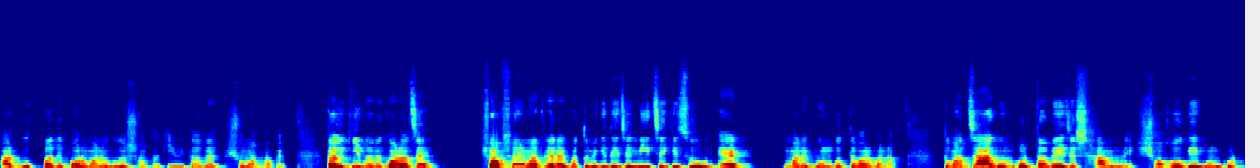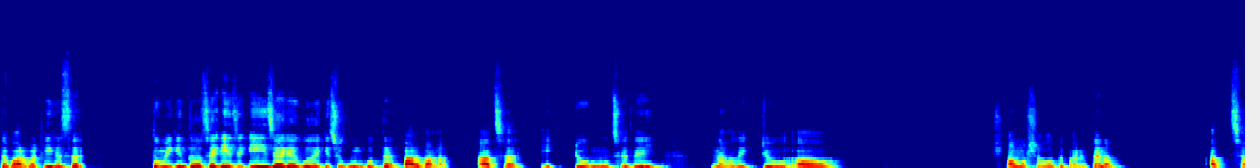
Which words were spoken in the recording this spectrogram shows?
আর উৎপাদে পরমাণুগুলোর সংখ্যা কি হইতে হবে? সমান হবে। তাহলে কীভাবে করা যায়? সবসময় মাথায় রাখবা, তুমি কিন্তু এই যে নিচে কিছু অ্যাড মানে গুণ করতে পারবে না। তোমার যা গুণ করতে হবে এই যে সামনে, সহগে গুণ করতে পারবা, ঠিক আছে? তুমি কিন্তু হচ্ছে এই যে এই জায়গাগুলো কিছু গুণ করতে পারবা না। আচ্ছা একটু মুছে দেই না হলে একটু সমস্যা হতে পারে, তাই না? আচ্ছা।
